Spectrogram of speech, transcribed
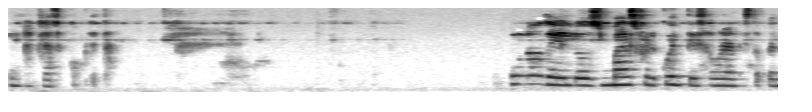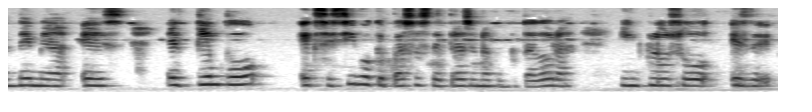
una clase completa. Uno de los más frecuentes ahora en esta pandemia es el tiempo excesivo que pasas detrás de una computadora. Incluso es de,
